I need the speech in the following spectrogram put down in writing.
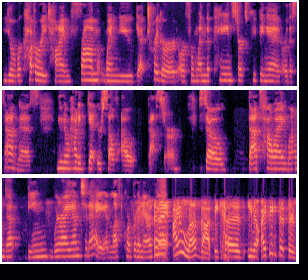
your recovery time from when you get triggered or from when the pain starts creeping in or the sadness you know how to get yourself out faster. So that's how i wound up being where I am today and left corporate America. And I, I love that because, you know, I think that there's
